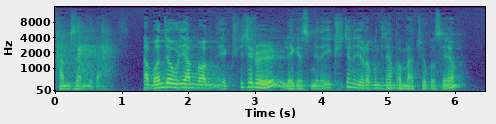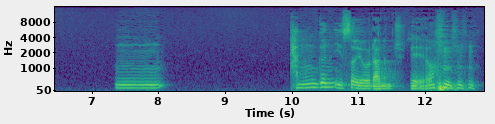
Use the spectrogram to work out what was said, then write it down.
감사합니다. 자, 먼저 우리 한번 예, 퀴즈를 내겠습니다. 이 퀴즈는 여러분들이 한번 맞춰보세요. 음, 당근 있어요라는 주제예요.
